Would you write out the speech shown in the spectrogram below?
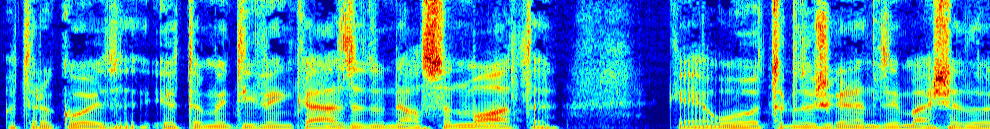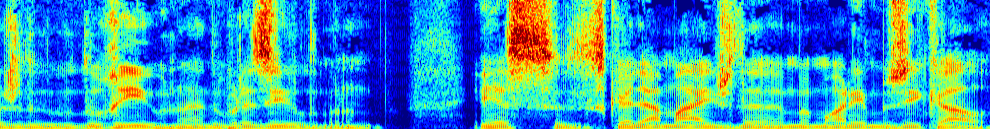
outra coisa, eu também estive em casa do Nelson Mota, que é outro dos grandes embaixadores do, do Rio, não é? do Brasil. Esse, se calhar, mais da memória musical.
